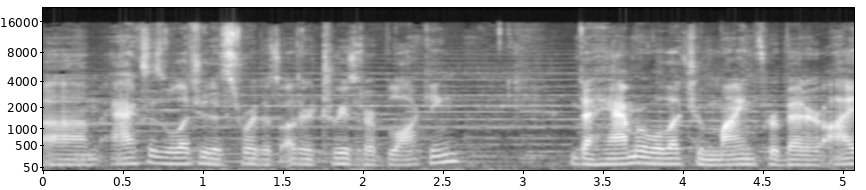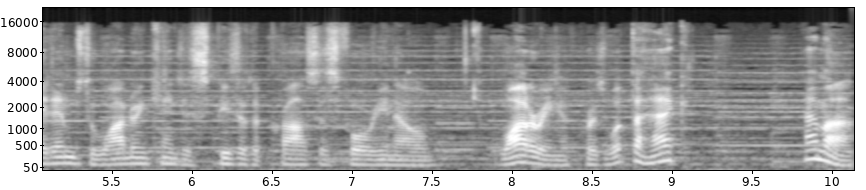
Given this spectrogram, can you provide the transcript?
Um, axes will let you destroy those other trees that are blocking. The hammer will let you mine for better items. The watering can just speeds up the process for, you know, watering, of course. What the heck? Emma,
